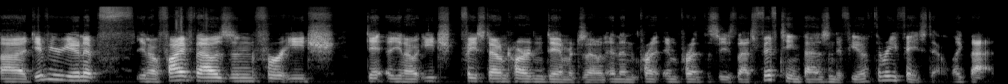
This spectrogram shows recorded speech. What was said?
uh, give your unit, f- you know, five thousand for each, da- you know, each face down card in damage zone, and then par- in parentheses that's fifteen thousand if you have three face down, like that.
